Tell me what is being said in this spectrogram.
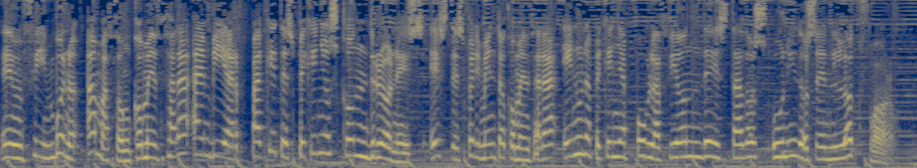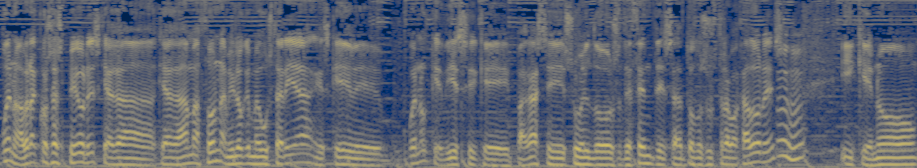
En fin, bueno, Amazon comenzará a enviar paquetes pequeños con drones. Este experimento comenzará en una pequeña población de Estados Unidos, en Lockford. Bueno, habrá cosas peores que haga, que haga Amazon. A mí lo que me gustaría es que, eh, bueno, que diese, que pagase sueldos decentes a todos sus trabajadores y que no,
